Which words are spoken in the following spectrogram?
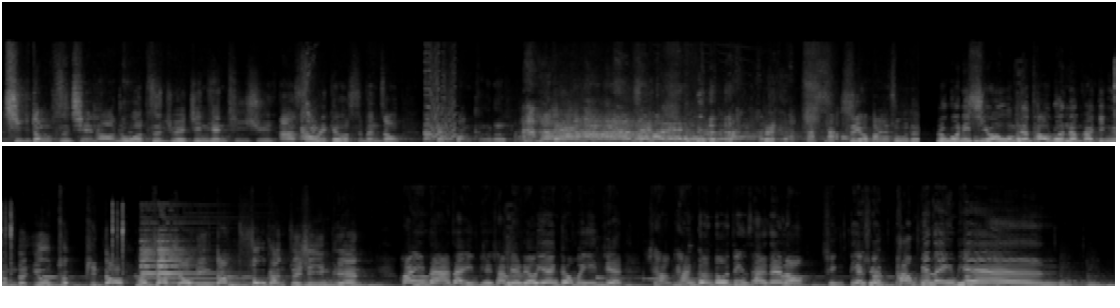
启动之前哦，如果自觉今天体虚啊，sorry，给我十分钟，然后再灌可乐，对对，是有帮助的。如果你喜欢我们的讨论呢，快订阅我们的 YouTube 频道，按下小铃铛，收看最新影片。欢迎大家在影片下面留言给我们意见，想看更多精彩内容，请点选旁边的影片。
